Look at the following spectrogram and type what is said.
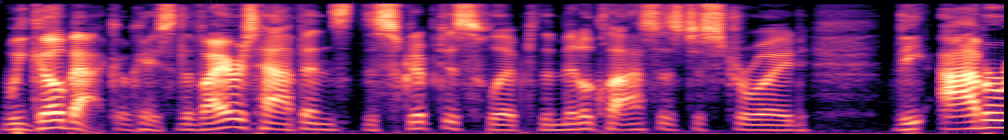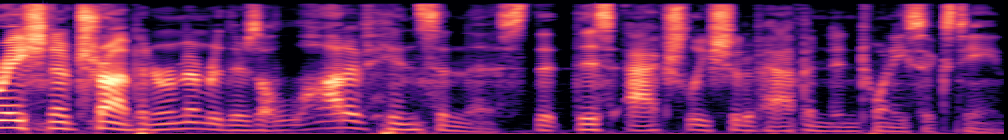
we go back. Okay, so the virus happens, the script is flipped, the middle class is destroyed, the aberration of Trump. And remember, there's a lot of hints in this that this actually should have happened in 2016.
